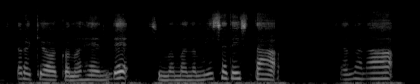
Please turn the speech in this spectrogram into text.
そしたら今日はこの辺で、しままのミーシャでした。さよなら。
